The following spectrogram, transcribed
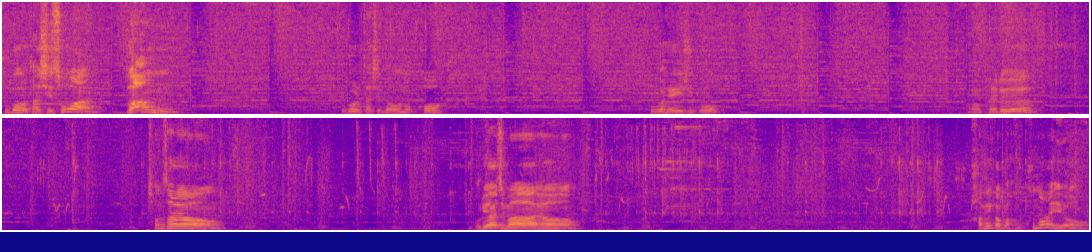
후거 다시 소환. 빵! 후거를 다시 넣어놓고 후거 헤이 주고. 어 베르. 천사형. 무리하지마 형. 카미가 많구나 이형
